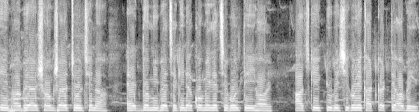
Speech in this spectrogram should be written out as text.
এভাবে আর সংসার চলছে না। একদমই বেচা কিনা কমে গেছে বলতেই হয়। আজকে একটু বেশি করে কাট কাটতে হবে।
